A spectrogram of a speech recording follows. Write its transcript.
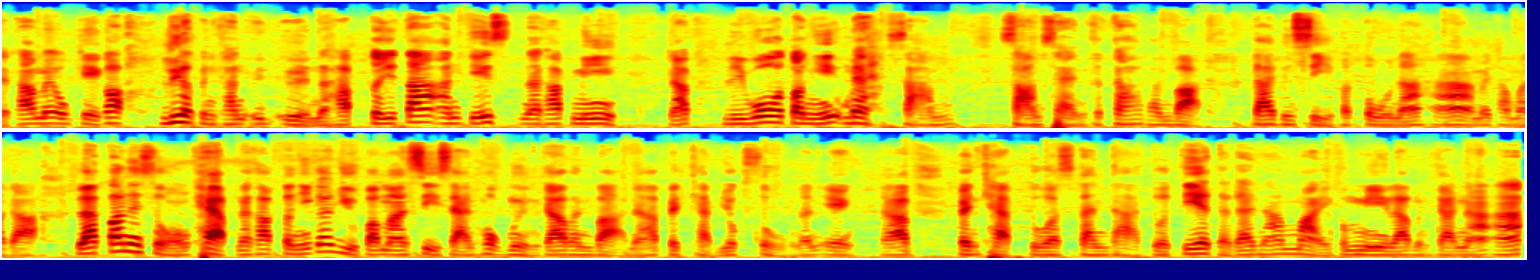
แต่ถ้าไม่โอเคก็เลือกเป็นคันอื่นๆนะครับ Toyota Antis นะครับมีนะครับ r e v o ตอนนี้แม่สามสามแสนกับเก้าพันบาทได้เป็น 4 ประตูนะฮะไม่ธรรมดา แล้วก็ในส่วนของแคปนะครับ ตอนนี้ก็อยู่ประมาณ 469,000 บาทนะครับ เป็นแคปยกสูงนั่นเองนะครับ เป็นแคปตัวสแตนดาร์ดตัวเตี้ยแต่ได้หน้าใหม่ก็มีแล้วเหมือนกันนะอ่า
